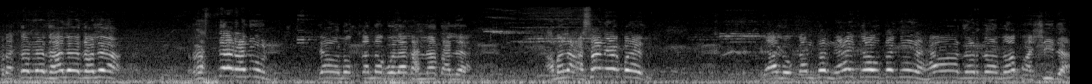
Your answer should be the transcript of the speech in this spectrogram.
प्रकरण झाल्या झाल्या रस्त्यावर आणून त्या लोकांना गोळ्या घालण्यात आल्या. आम्हाला असा न्याय पाहिजे त्या लोकांचा न्याय काय होता की ह्या निर्णयाला फाशी द्या.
